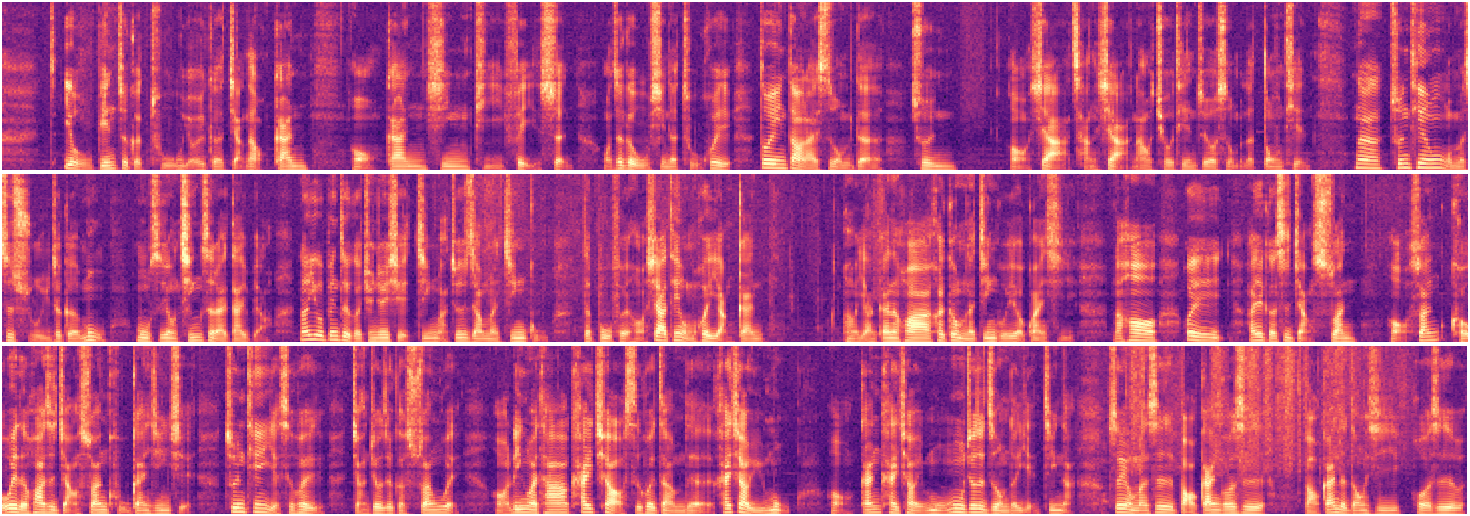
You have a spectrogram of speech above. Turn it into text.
右边这个图，有一个讲到肝哦，肝、心、脾、肺、肾哦，这个五行的图会对应到来是我们的春哦、夏、长夏，然后秋天，最后是我们的冬天。那春天我们是属于这个木，木是用青色来代表。那右边这个圈圈写筋嘛，就是讲我们的筋骨。的部分哈，夏天我们会养肝，哦，养肝的话会跟我们的筋骨也有关系。然后会还有一个是讲酸，哦，酸口味的话是讲酸苦甘辛咸。春天也是会讲究这个酸味，哦。另外，它开窍是会在我们的开窍于目哦，肝开窍于目，目就是指我们的眼睛啊。所以，我们是保肝或是保肝的东西，或者是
